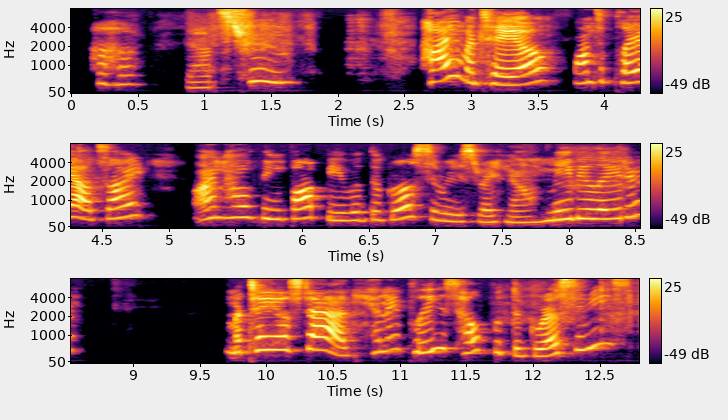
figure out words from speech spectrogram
Haha, that's true. Hi, Mateo. Want to play outside? I'm helping Poppy with the groceries right now. Maybe later? Mateo's dad, can I please help with the groceries?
